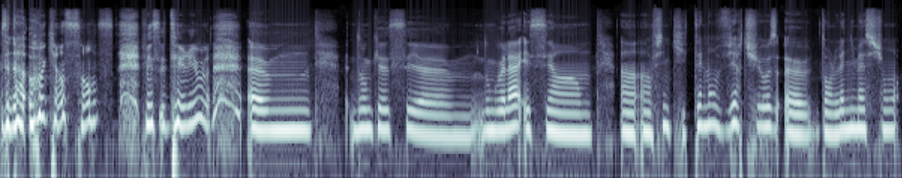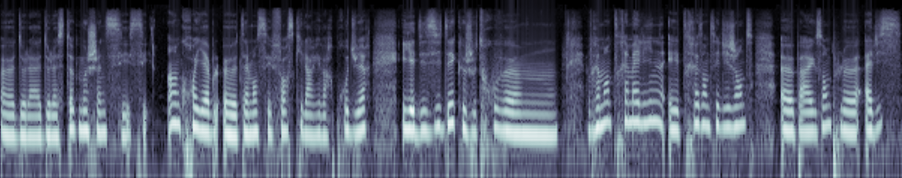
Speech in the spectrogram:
ça n'a aucun sens, mais c'est terrible. Euh, donc euh, c'est euh, donc voilà et c'est un, un, film qui est tellement virtuose dans l'animation de la de la stop motion. C'est incroyable tellement c'est fort ce qu'il arrive à reproduire. Et il y a des idées que je trouve vraiment très malines et très intelligentes. Par exemple Alice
